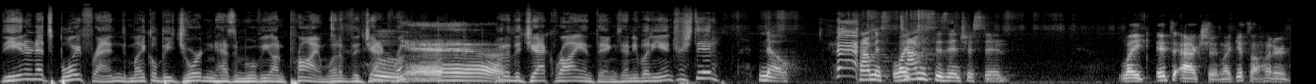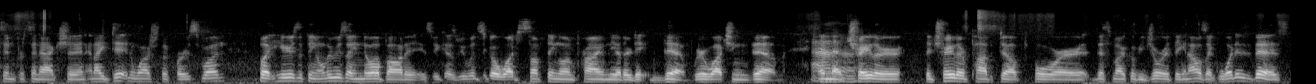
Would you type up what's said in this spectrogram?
The internet's boyfriend, Michael B. Jordan, has a movie on Prime. One of the Jack, Ry- Yeah. one of the Jack Ryan things. Anybody interested? No. Thomas Like- Thomas is interested. like it's action like it's 110% action and i didn't watch the first one but here's the thing the only reason i know about it is because we went to go watch something on prime the other day them we were watching them and that Uh-huh. trailer the trailer popped up for this michael b jordan thing and i was like what is this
